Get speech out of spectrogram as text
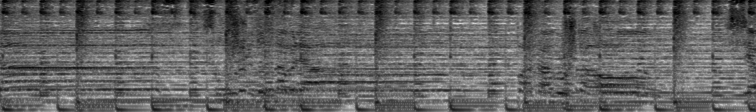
Нас слушать заставлял, потому что он все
